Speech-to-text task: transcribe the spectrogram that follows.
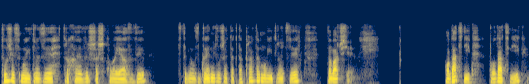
To już jest, moi drodzy, trochę wyższa szkoła jazdy, z tego względu, że tak naprawdę, moi drodzy, zobaczcie, podatnik, podatnik,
